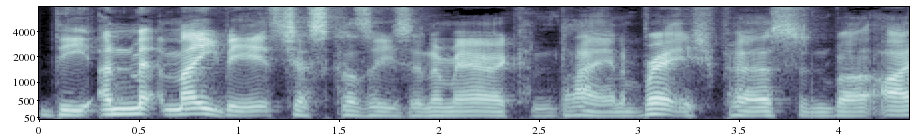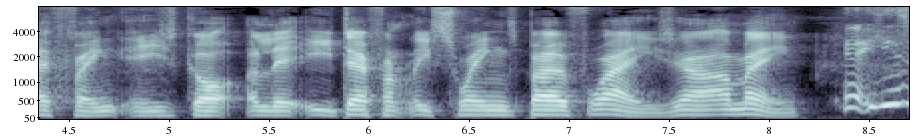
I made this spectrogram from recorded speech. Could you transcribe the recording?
the and maybe it's just because he's an American playing a British person, but I think he's got a li- he definitely swings both ways. You know what I mean? Yeah, He's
